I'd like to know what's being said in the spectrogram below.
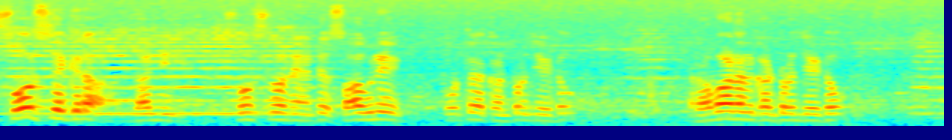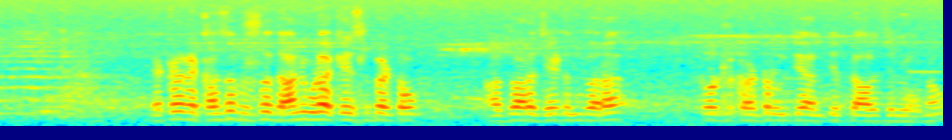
సోర్స్ దగ్గర దాన్ని సోర్స్లోనే అంటే సాగునే టోటల్గా కంట్రోల్ చేయడం రవాణాను కంట్రోల్ చేయడం ఎక్కడైనా కన్సంప్షన్లో దాన్ని కూడా కేసులు పెట్టడం ఆ ద్వారా చేయడం ద్వారా టోటల్ కంట్రోల్ చేయాలని చెప్పి ఆలోచనలో ఉన్నాం.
